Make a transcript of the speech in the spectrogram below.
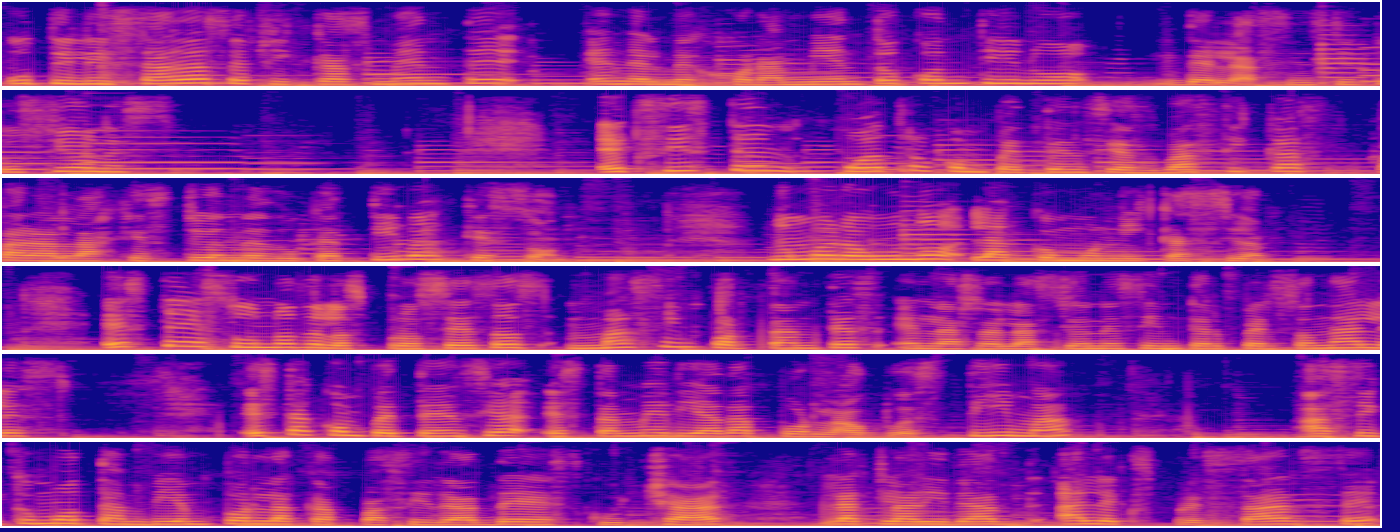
utilizadas eficazmente en el mejoramiento continuo de las instituciones. Existen cuatro competencias básicas para la gestión educativa que son, número uno, la comunicación. Este es uno de los procesos más importantes en las relaciones interpersonales. Esta competencia está mediada por la autoestima, así como también por la capacidad de escuchar, la claridad al expresarse,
